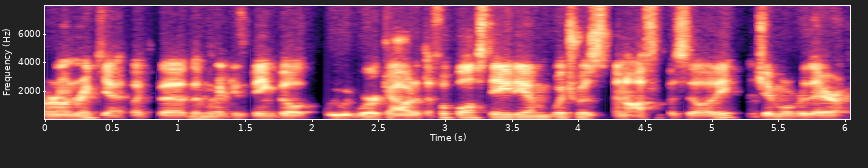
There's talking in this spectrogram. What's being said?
our own rink yet. Like the the Mhm. rink is being built. We would work out at the football stadium, which was an awesome facility. The gym over there,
